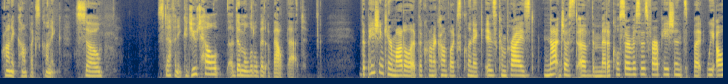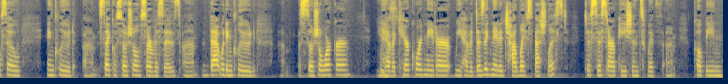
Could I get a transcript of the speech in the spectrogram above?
Chronic Complex Clinic. So, Stephanie, could you tell them a little bit about that? The patient care model at the Chronic Complex Clinic is comprised not just of the medical services for our patients, but we also include um, psychosocial services. Um, that would include um, a social worker. Yes. We have a care coordinator. We have a designated child life specialist to assist our patients with um, coping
